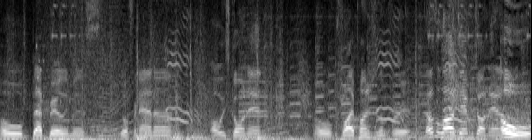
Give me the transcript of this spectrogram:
Oh, that barely missed. Go for Nana. Oh, he's going in. Oh, Fly punches him for it. That was a lot of damage on Nana. Oh,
